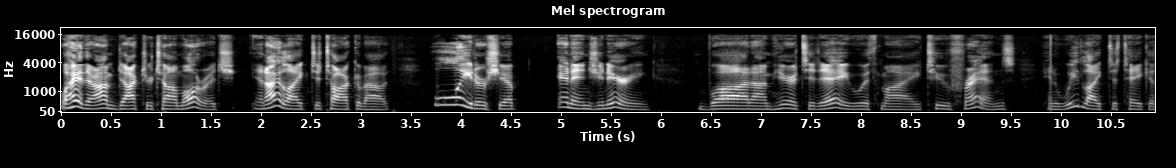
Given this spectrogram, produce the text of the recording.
Well, hey there, I'm Dr. Tom Ulrich, and I like to talk about leadership and engineering. But I'm here today with my two friends, and we'd like to take a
